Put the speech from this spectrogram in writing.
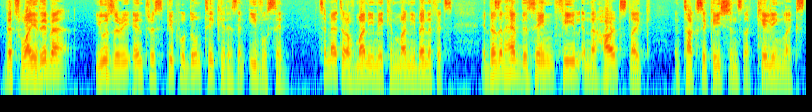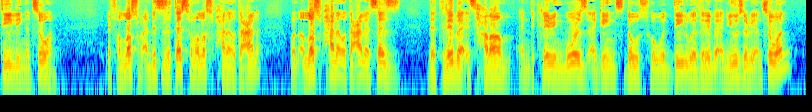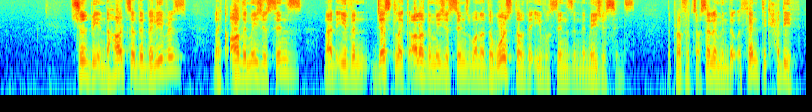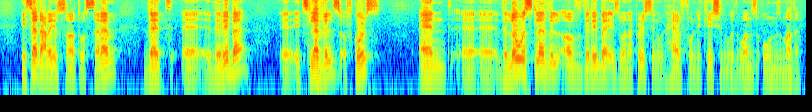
That's why riba, usury, interest, people don't take it as an evil sin. It's a matter of money, making money, benefits. It doesn't have the same feel in their hearts like intoxications, like killing, like stealing, and so on. If Allah subhanahu and this is a test from Allah subhanahu wa ta'ala, when Allah subhanahu wa ta'ala says that riba is haram and declaring wars against those who would deal with riba and usury and so on, should be in the hearts of the believers, like all the major sins, not even just like all of the major sins, one of the worst of the evil sins and the major sins. The Prophet ﷺ in the authentic hadith, he said, alayhi salatu wasalam, that uh, the riba, uh, its levels, of course, and uh, uh, the lowest level of the riba is when a person would have fornication with one's own mother.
